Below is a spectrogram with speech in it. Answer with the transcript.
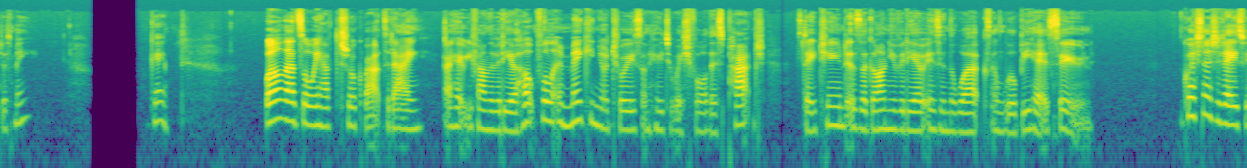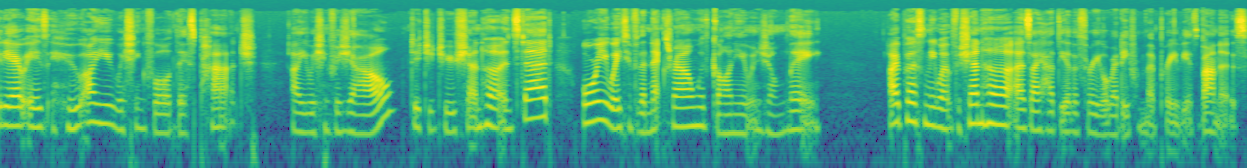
Just me? Okay. Well, that's all we have to talk about today. I hope you found the video helpful in making your choice on who to wish for this patch. Stay tuned as the Ganyu video is in the works and will be here soon. The question of today's video is Who are you wishing for this patch? Are you wishing for Xiao? Did you choose Shenhe instead? Or are you waiting for the next round with Ganyu and Zhongli? I personally went for Shenhe as I had the other three already from their previous banners.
